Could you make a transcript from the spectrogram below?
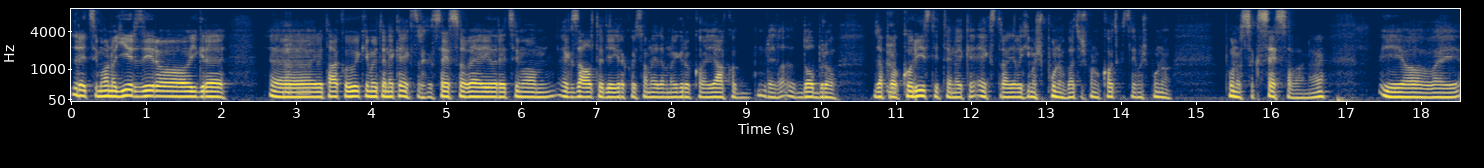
Recimo ono Year Zero igre E, ili tako, uvijek imaju te neke ekstra successove ili recimo Exalted je igra koju sam nedavno igrao koja je jako dobro zapravo koristite neke ekstra, jer ih imaš puno, baciš puno kockica, imaš puno, puno successova, ne? I, ovaj, e,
